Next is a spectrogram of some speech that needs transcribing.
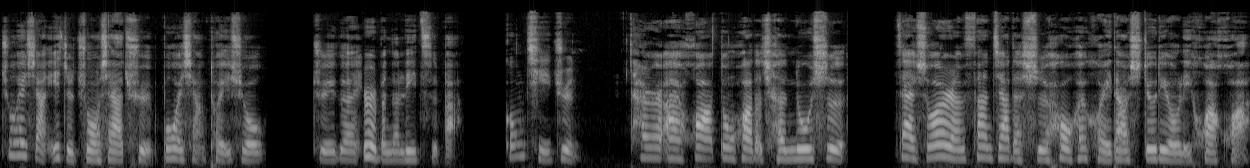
就会想一直做下去，不会想退休。举一个日本的例子吧，宫崎骏，他热爱画动画的程度是，在所有人放假的时候会回到 studio 里画画，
